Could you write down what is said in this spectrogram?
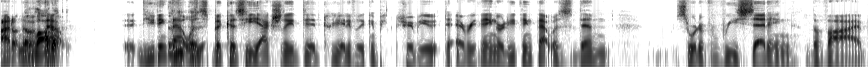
I don't know a lot that. of- do you think that was because he actually did creatively contribute to everything, or do you think that was them sort of resetting the vibe?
